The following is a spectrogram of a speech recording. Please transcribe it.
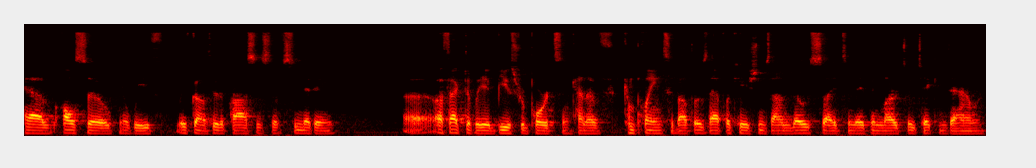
have also you know, we've we've gone through the process of submitting uh, effectively abuse reports and kind of complaints about those applications on those sites, and they've been largely taken down.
